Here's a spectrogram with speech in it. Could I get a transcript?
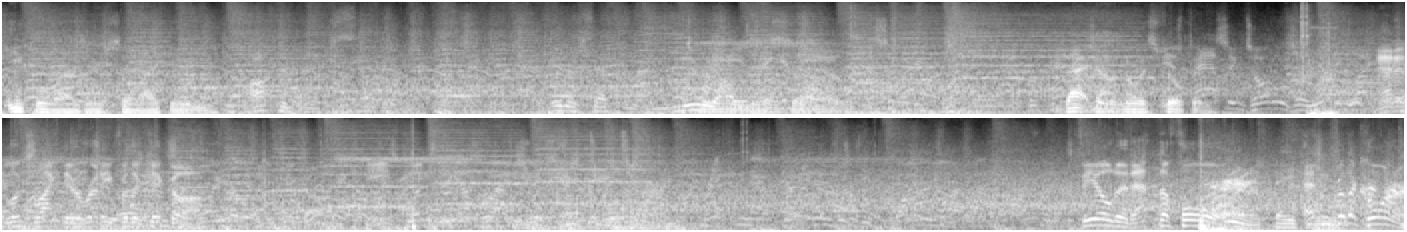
Equalizer, so I can. Going to throw. Background noise filter. And it looks like they're ready for the kickoff. Fielded at the four. Heading for the corner.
